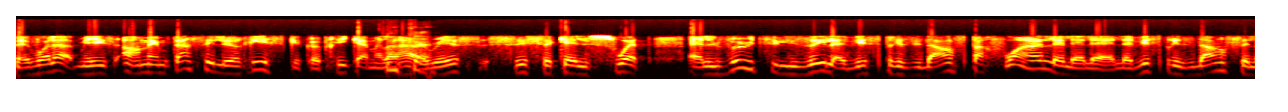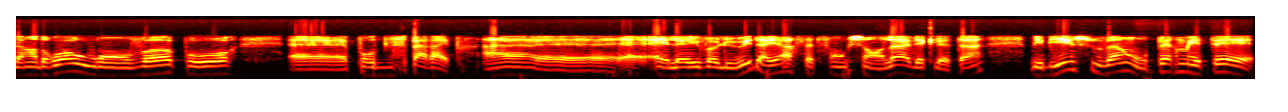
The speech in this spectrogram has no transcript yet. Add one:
Ben voilà, mais en même temps, c'est le risque qu'a pris Kamala Harris, c'est ce qu'elle souhaite. Elle veut utiliser la vice-présidence. Parfois, hein, la, vice-présidence, c'est l'endroit où on va pour euh, pour disparaître. Hein. Euh, elle a évolué d'ailleurs cette fonction-là avec le temps, mais bien souvent, on permettait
